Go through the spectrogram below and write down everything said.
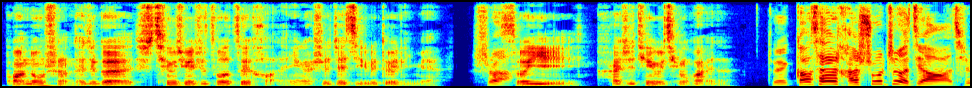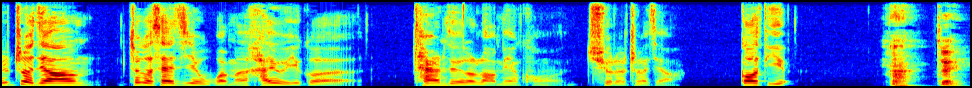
广东省的这个青训是做的最好的，应该是这几个队里面。是啊，所以还是挺有情怀的。对，刚才还说浙江啊，其实浙江这个赛季我们还有一个泰山队的老面孔去了浙江，高迪。啊，对，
